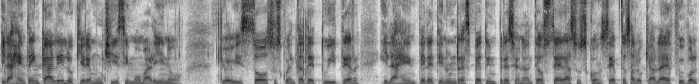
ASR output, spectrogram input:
Y la gente en Cali lo quiere muchísimo, Marino. Yo he visto sus cuentas de Twitter y la gente le tiene un respeto impresionante a usted, a sus conceptos, a lo que habla de fútbol.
